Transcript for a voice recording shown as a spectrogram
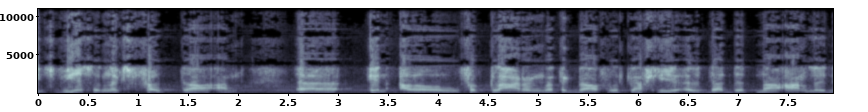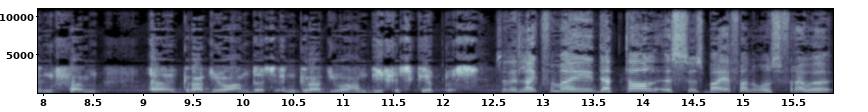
iets wesentliks fout daaraan. Uh en al verklaring wat ek daarvoor kan gee is dat dit na aanleiding van uh graduandes en graduandi geskep is. So dit lyk vir my dat taal is soos baie van ons vroue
